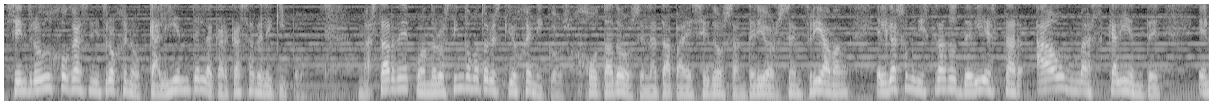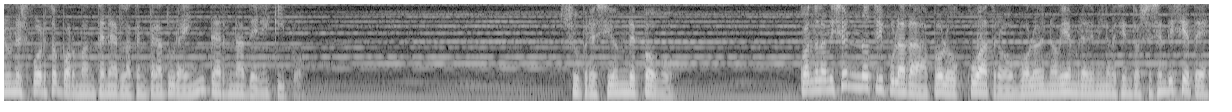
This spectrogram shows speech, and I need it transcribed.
se introdujo gas nitrógeno caliente en la carcasa del equipo. Más tarde, cuando los cinco motores criogénicos J2 en la etapa S2 anterior se enfriaban, el gas suministrado debía estar aún más caliente en un esfuerzo por mantener la temperatura interna del equipo. Supresión de Pogo. Cuando la misión no tripulada Apolo 4 voló en noviembre de 1967,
